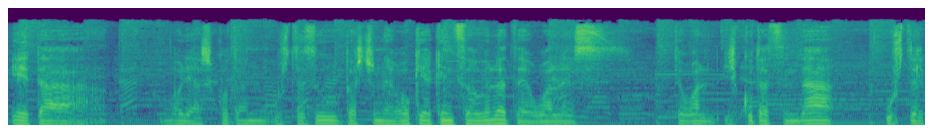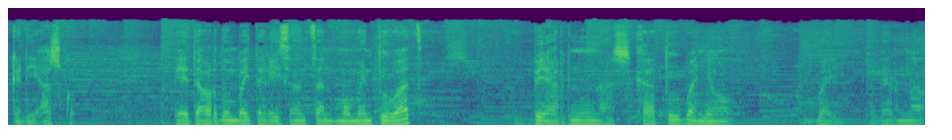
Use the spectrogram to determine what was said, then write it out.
eta, bori, askotan ustezu pertsona egokiak intzaudela, eta igual ez, eta igual iskutatzen da ustelkeri asko. Eta orduan baita ere izan zen momentu bat, behar nun askatu, baino, bai, nuna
